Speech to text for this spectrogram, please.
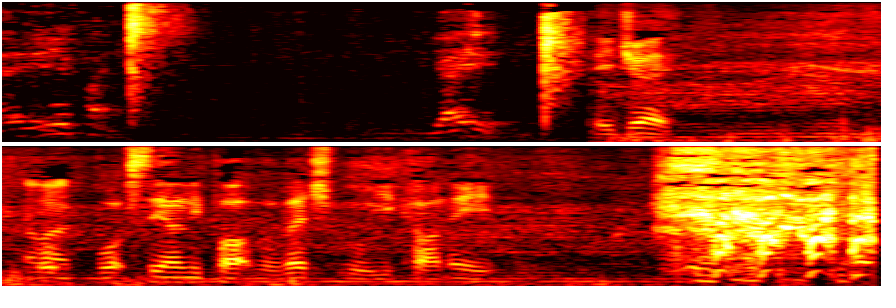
Hey Jay, what, what's the only part of a vegetable you can't eat?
